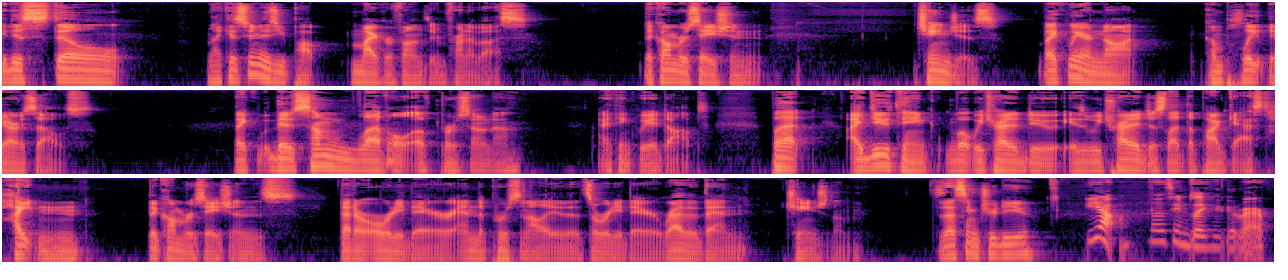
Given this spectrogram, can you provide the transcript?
It is still like as soon as you pop microphones in front of us, the conversation changes. Like we are not completely ourselves. Like there's some level of persona I think we adopt. But I do think what we try to do is we try to just let the podcast heighten the conversations that are already there and the personality that's already there rather than change them. Does that seem true to you? yeah that seems like a good rep-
